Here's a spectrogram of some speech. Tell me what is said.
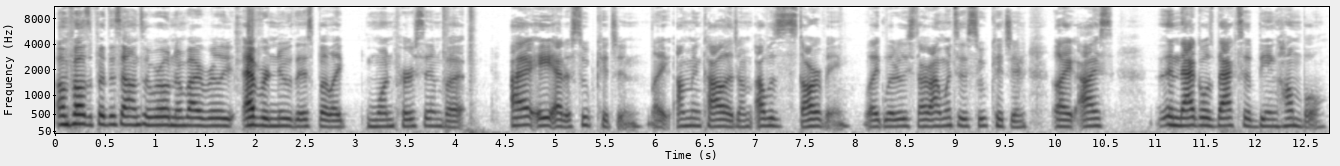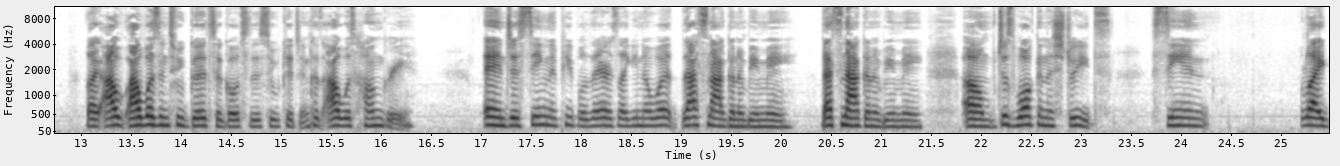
I'm supposed to put this out into the world. Nobody really ever knew this, but like one person. But I ate at a soup kitchen. Like I'm in college. I'm, I was starving. Like literally starving. I went to the soup kitchen. Like I, and that goes back to being humble. Like I, I wasn't too good to go to the soup kitchen because I was hungry, and just seeing the people there, it's like you know what? That's not gonna be me. That's not gonna be me. Um, just walking the streets, seeing, like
